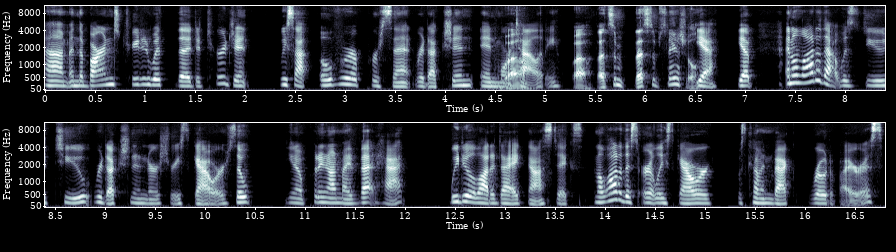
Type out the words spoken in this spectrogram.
Um, and the barns treated with the detergent, we saw over a percent reduction in Wow. mortality. Wow, that's that's substantial. Yeah. Yep. And a lot of that was due to reduction in nursery scour. So, you know, putting on my vet hat, we do a lot of diagnostics, and a lot of this early scour was coming back rotavirus.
